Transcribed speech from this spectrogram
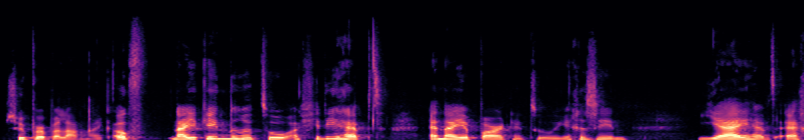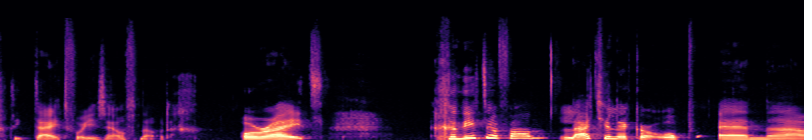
Super belangrijk. Ook naar je kinderen toe, als je die hebt. En naar je partner toe, je gezin. Jij hebt echt die tijd voor jezelf nodig. Alright. Geniet ervan. Laat je lekker op. En uh,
